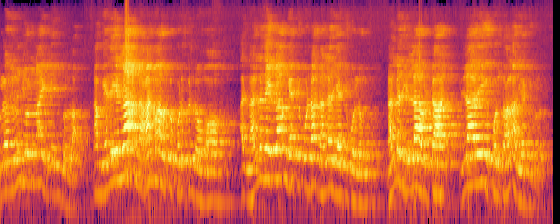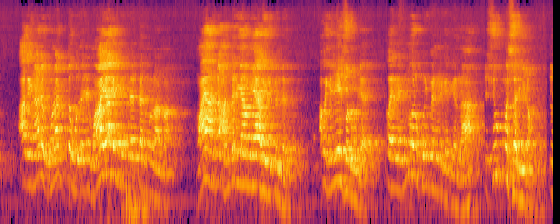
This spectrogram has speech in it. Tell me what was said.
உலகன்னு சொல்லலாம் இல்லைன்னு சொல்லலாம். நாம் எதையெல்லாம் அந்த ஆன்மாவுக்கு கொடுக்கின்றோமோ அது நல்லதை எல்லாம் ஏற்றுக்கொண்டால் நல்லதை ஏற்றுக்கொள்ளும். நல்லது இல்லாவிட்டால் இல்லாததை கொடுத்தாலும் அது ஏற்றுக்கொள்ளும். ஆகையினால உணர்த்த உதவி மாயா இருக்கின்ற தன்மை ஆன்மா மாயா என்றால் அந்தரியாமையாக இருக்கின்றது. அவன் இல்லையே சொல்ல முடியாது. இப்போ இன்னொரு குறிப்பு என்னன்னு கேட்டீங்கன்னா இந்த சூக்ம சரீரம். இந்த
